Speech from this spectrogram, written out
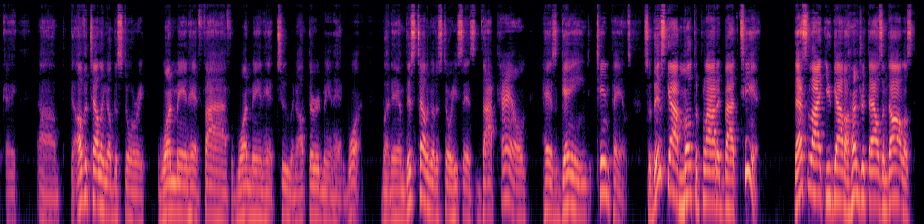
Okay. Um, the other telling of the story, one man had five, one man had two, and a third man had one. But in this telling of the story, he says, Thy pound has gained 10 pounds. So this guy multiplied it by 10. That's like you got a $100,000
